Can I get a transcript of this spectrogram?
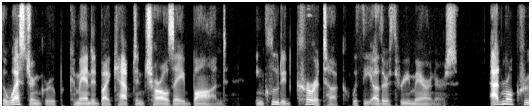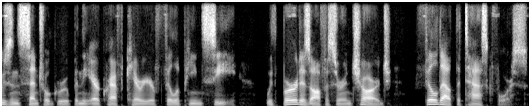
The Western Group, commanded by Captain Charles A. Bond, included Currituck with the other three mariners. Admiral Cruzen's Central Group and the aircraft carrier Philippine Sea with Byrd as officer in charge, filled out the task force.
